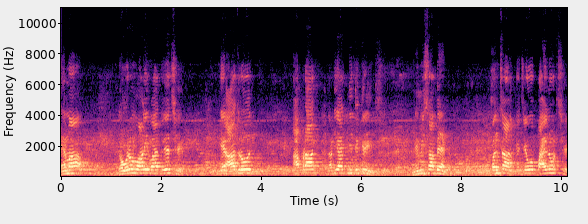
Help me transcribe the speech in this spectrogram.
એમાં ગૌરવવાળી વાત એ છે કે આજ રોજ આપણા નડિયાદની દીકરી નિમિષાબેન પંચાલ, કે જેઓ પાયલોટ છે,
